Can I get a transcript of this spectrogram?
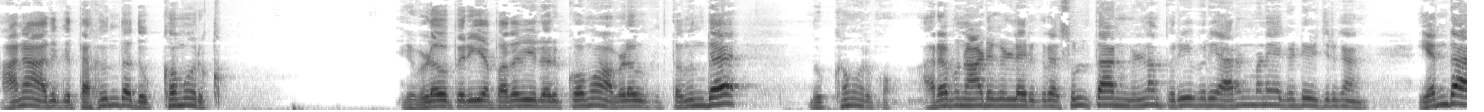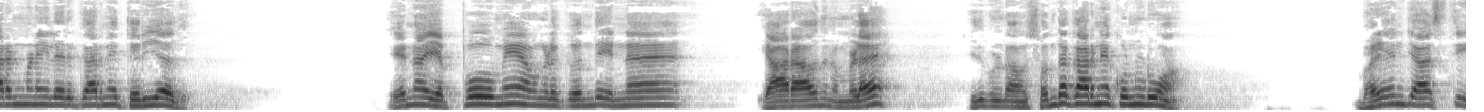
ஆனால் அதுக்கு தகுந்த துக்கமும் இருக்கும். எவ்வளோ பெரிய பதவியில் இருக்கோமோ அவ்வளவுக்கு தகுந்த துக்கமும் இருக்கும். அரபு நாடுகளில் இருக்கிற சுல்தான்கள்லாம் பெரிய பெரிய அரண்மனையை கட்டி வச்சுருக்காங்க. எந்த அரண்மனையில் இருக்காருன்னே தெரியாது. ஏன்னா எப்போவுமே அவங்களுக்கு வந்து என்ன யாராவது நம்மளை இது பண்ண சொந்தக்காரனே கொண்டுடுவான் பயம் ஜாஸ்தி.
